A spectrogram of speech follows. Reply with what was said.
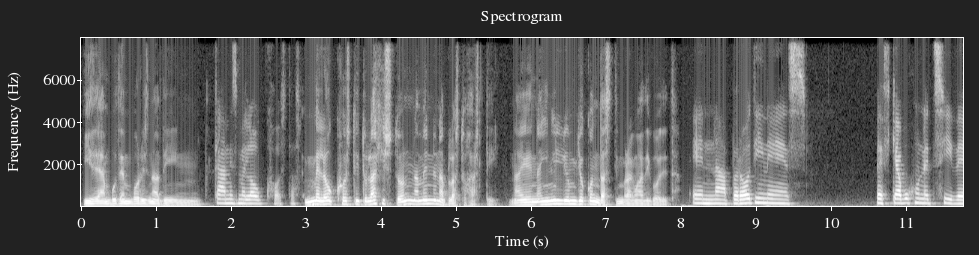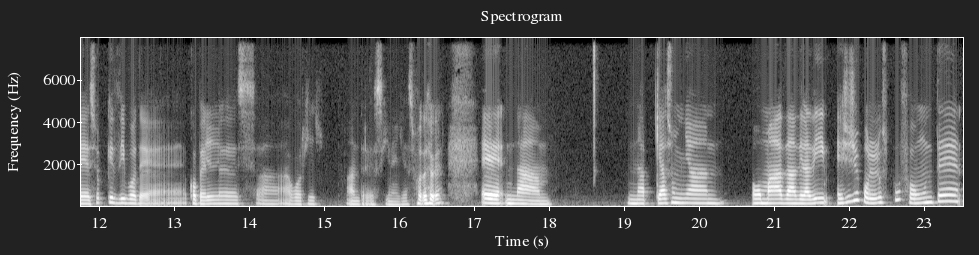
ιδέα που δεν μπορείς να την. Κάνεις με low cost, ας πούμε. Με low cost τουλάχιστον να μην είναι απλά στο χαρτί. Να, να γίνει λίγο πιο κοντά στην πραγματικότητα. Ε, να πρότεινες παιδιά που έχουν έτσι ιδέες, οποιοδήποτε κοπέλες, αγόρια, άντρες, γυναίκες, whatever, ε, να, να πιάσουν μια ομάδα. Δηλαδή, έχει και πολλούς που φοβούνται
